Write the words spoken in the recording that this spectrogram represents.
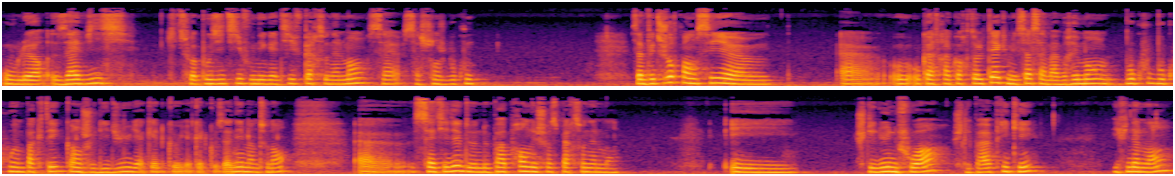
ou leurs avis soit positif ou négatif, personnellement, ça, change beaucoup. Ça me fait toujours penser euh, aux, quatre accords Toltec, mais ça, ça m'a vraiment beaucoup, beaucoup impacté quand je l'ai lu il y, a quelques, il y a quelques années maintenant. Euh, cette idée de ne pas prendre les choses personnellement. Et je l'ai lu une fois, je ne l'ai pas appliqué. Et finalement,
